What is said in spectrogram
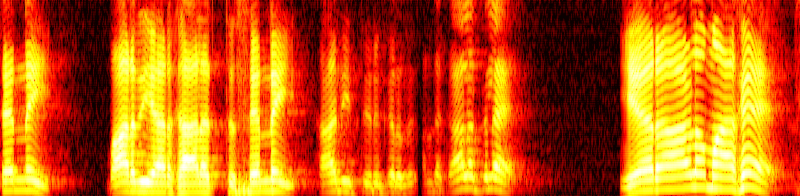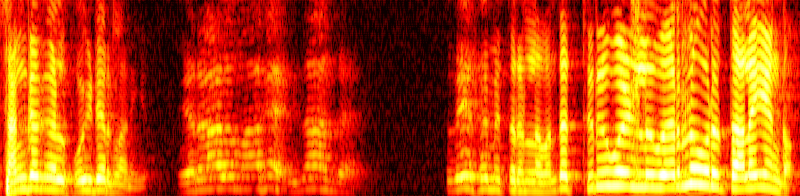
சென்னை பாரதியார் காலத்து சென்னை சாதித்து இருக்கிறது அந்த காலத்தில் ஏராளமாக சங்கங்கள் போயிட்டே இருக்கலாம் நீங்கள் சுதேசமித்திரன்ல வந்த திருவள்ளுவர்னு ஒரு தலையங்கம்.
